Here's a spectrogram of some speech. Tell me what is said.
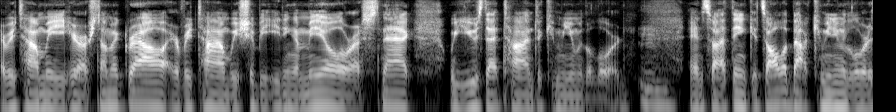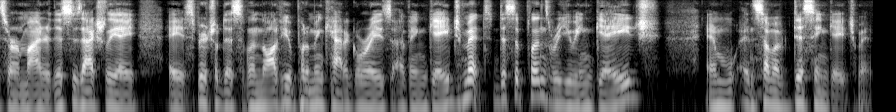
every time we hear our stomach growl, every time we should be eating a meal or a snack, we use that time to commune with the Lord. And so I think it's all about communing with the Lord. It's a reminder. This is actually a, a spiritual discipline. A lot of people put them in categories of engagement disciplines where you engage and, and some of disengagement.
